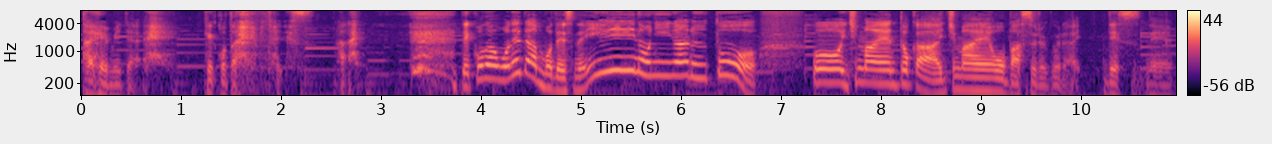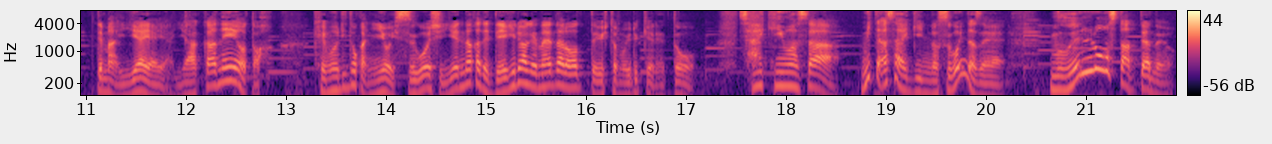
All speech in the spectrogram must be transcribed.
大変みたい。結構大変みたいです。はい。で、このお値段もですね、いいのになると、1万円とか1万円オーバーするぐらいですね。で、まあ、いやいやいや、焼かねえよと。煙とか匂いすごいし、家の中でできるわけないだろうっていう人もいるけれど、最近はさ、見た最近のすごいんだぜ。無煙ロースターってあるのよ。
